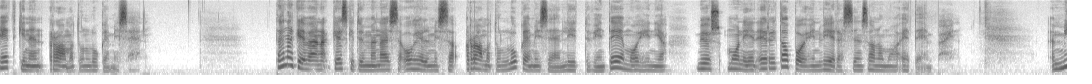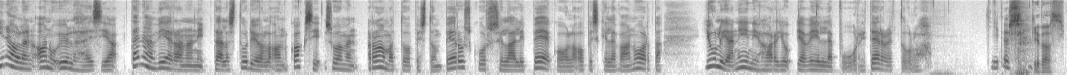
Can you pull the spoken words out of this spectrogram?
Hetkinen raamatun lukemiseen. Tänä keväänä keskitymme näissä ohjelmissa raamatun lukemiseen liittyviin teemoihin ja myös moniin eri tapoihin viedä sen sanomaa eteenpäin. Minä olen Anu Ylhäis ja tänään vieraanani täällä studiolla on kaksi Suomen raamattuopiston peruskurssilla eli PKlla opiskelevaa nuorta, Julia Niiniharju ja Ville Puuri. Tervetuloa. Kiitos. Kiitos.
